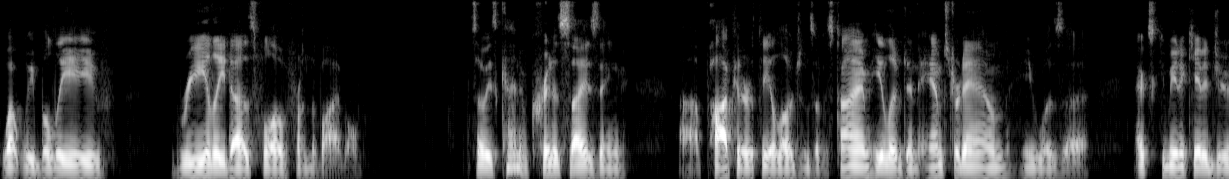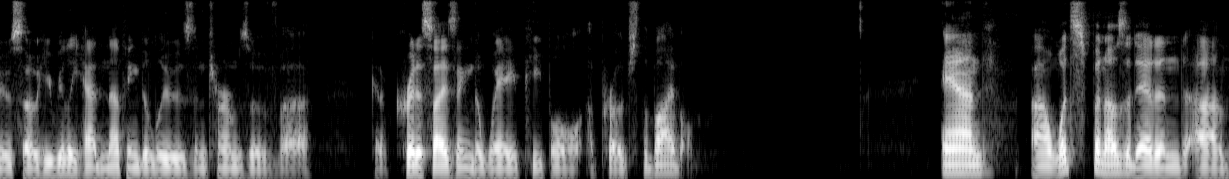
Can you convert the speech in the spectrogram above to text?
what we believe really does flow from the Bible. So he's kind of criticizing uh, popular theologians of his time. He lived in Amsterdam. He was a excommunicated Jew, so he really had nothing to lose in terms of uh, kind of criticizing the way people approach the Bible. And uh, what Spinoza did, and um,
